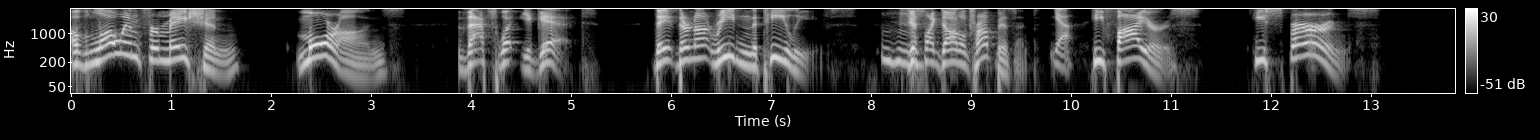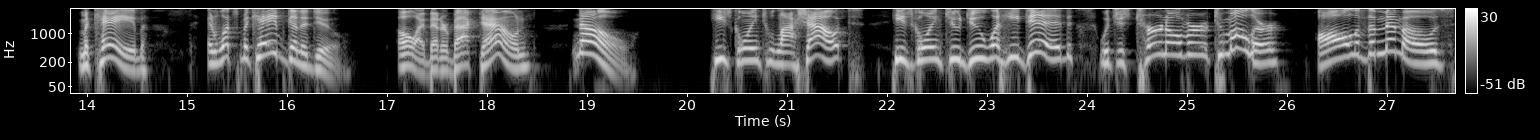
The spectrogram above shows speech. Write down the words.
of low information morons, that's what you get. They they're not reading the tea leaves. Mhm. Just like Donald Trump isn't. Yeah. He fires. He spurns McCabe. And what's McCabe going to do? Oh, I better back down. No. He's going to lash out. He's going to do what he did, which is turn over to Mueller all of the memos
